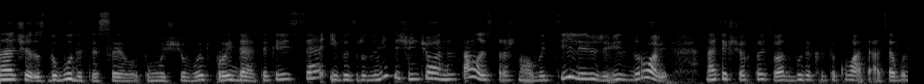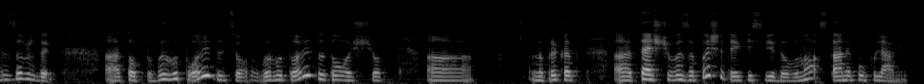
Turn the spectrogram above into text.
Наче здобудете силу, тому що ви пройдете крізь це, і ви зрозумієте, що нічого не сталося страшного. Ви цілі, живі, здорові, навіть якщо хтось вас буде критикувати, а це буде завжди. А, Тобто, ви готові до цього? Ви готові до того, що, а, наприклад, те, що ви запишете, якесь відео, воно стане популярним.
